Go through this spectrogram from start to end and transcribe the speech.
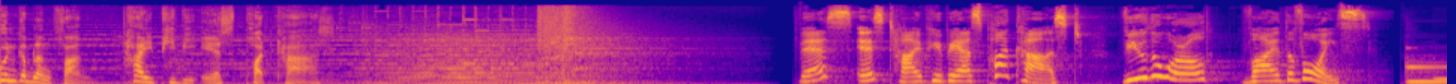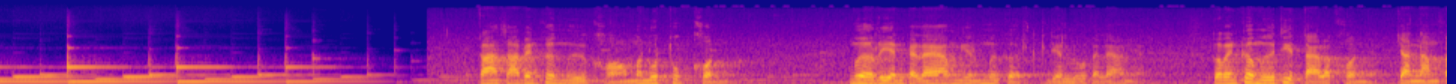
คุณกำลังฟังไทย PBS Podcast This is Thai PBS Podcast. View the world via the voice. การศึกษาเป็นเครื่องมือของมนุษย์ทุกคน เมื่อเรียนไปแล้วมีเมื่อเกิดเรียนรู้ไปแล้วเนี่ยก็เป็นเครื่องมือที่แต่ละคนเนี่ยจะนำไป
